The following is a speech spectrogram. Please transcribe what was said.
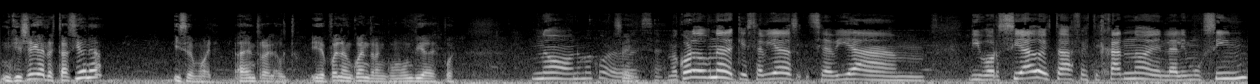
y que llega, lo estaciona y se muere adentro del auto. Y después lo encuentran como un día después. No, no me acuerdo Sí. de esa. Me acuerdo de una de que se había, se había mm, divorciado y estaba festejando en la limusín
